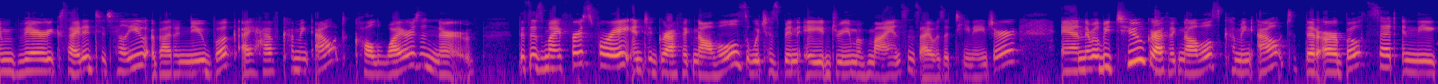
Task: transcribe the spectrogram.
am very excited to tell you about a new book I have coming out called Wires and Nerve. This is my first foray into graphic novels, which has been a dream of mine since I was a teenager. And there will be two graphic novels coming out that are both set in the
